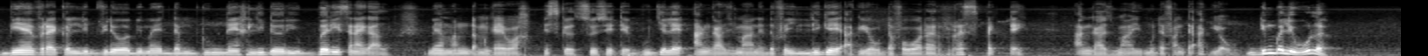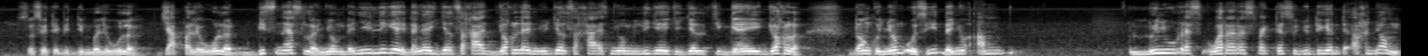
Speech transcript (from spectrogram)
bien vrai que li vidéo bi may dem du neex leader yu bëri Sénégal mais man dama ngay wax puisque société bu jëlee engagement ne dafay liggéey ak yow dafa respecter engagement yu mu defante ak yow. Dimbaliwu la société bi dimbaliwu la jàppalewu la business la ñoom dañuy liggéey da ngay jël sa xaalis jox leen ñu jël sa xaalis ñoom liggéey ci jël ci gain yi jox la. Donc ñoom aussi dañu am lu ñu res war a respecter suñu diggante ak ñoom.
